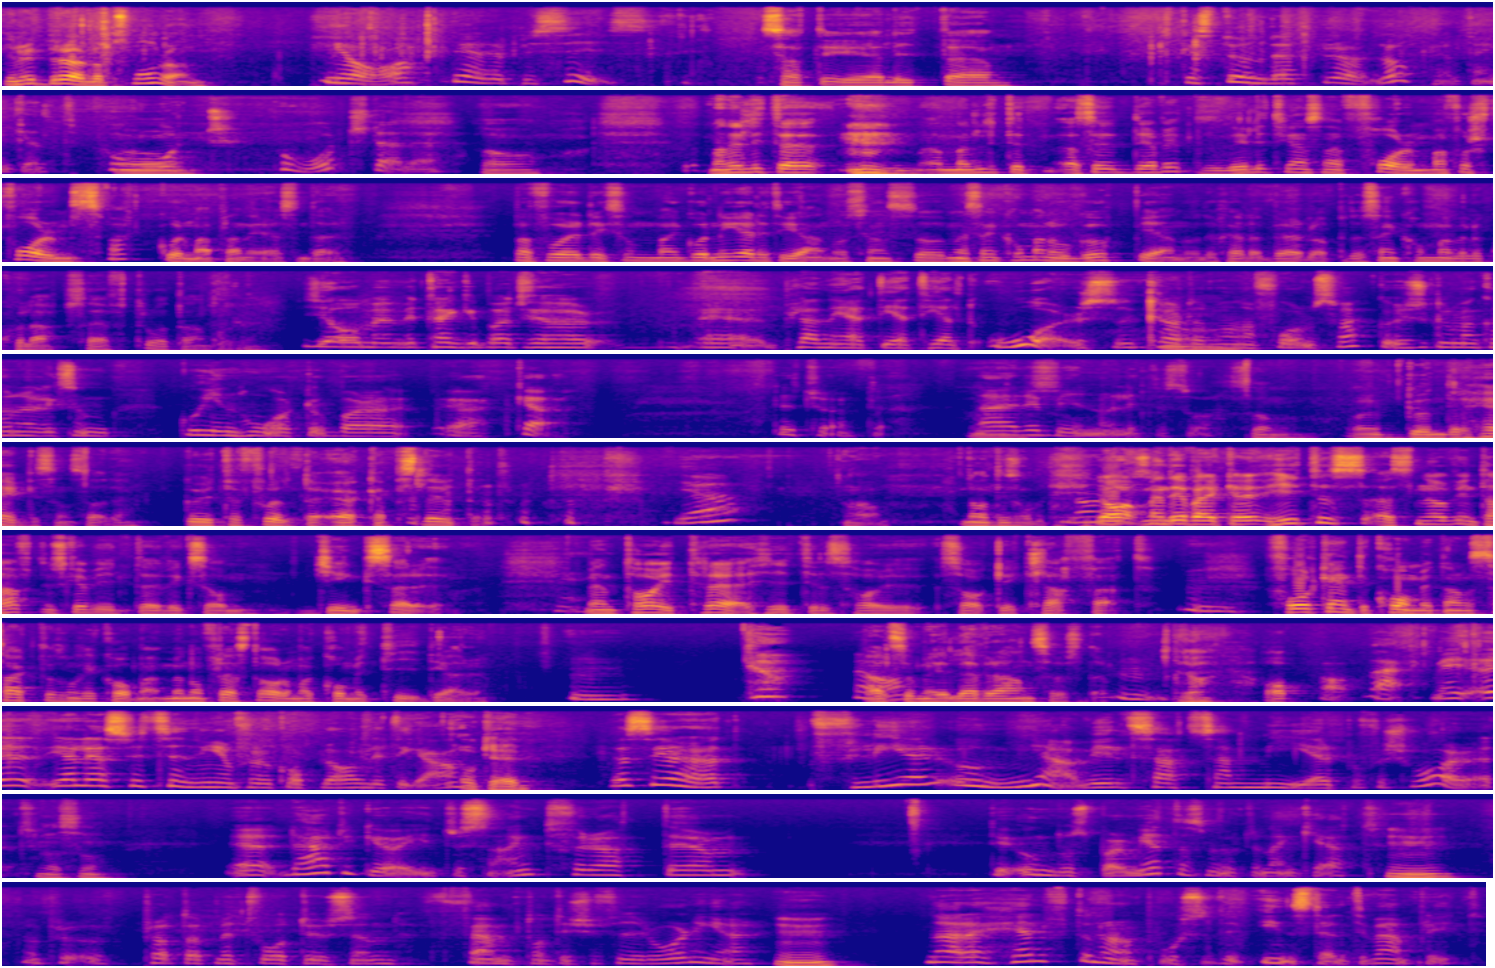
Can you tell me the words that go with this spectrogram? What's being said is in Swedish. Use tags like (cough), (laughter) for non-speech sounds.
Det är nu bröllopsmorgon. Ja, det är det precis. Så att det är lite... Vi ska stunda ett bröllop helt enkelt. På, Ja. vårt, på vårt ställe. Ja, man är lite... (clears throat) Man är lite alltså, jag vet inte, det är lite grann sån här form... Man får formsvackor när man planerar sånt där. Man, får liksom, man går ner lite grann och sen så, men sen kommer man nog gå upp igen under själva bröllopet och sen kommer man väl att kollapsa efteråt antagligen. Ja, men med tanke på att vi har planerat i ett helt år så är det klart att man har formsvackor. Hur skulle man kunna liksom gå in hårt och bara öka? Det tror jag inte. Nej, det blir nog lite så. Som var det Gunder Hägg som sa det. Gå ut för fullt och öka på slutet. (laughs) Ja, Ja, någonting sånt. Någonting ja, men det verkar hittills, alltså nu har vi inte haft, nu ska vi inte liksom jinxa det. Men ta i trä, hittills har ju saker klaffat. Mm. Folk har inte kommit när de sagt att de ska komma, men de flesta av dem har kommit tidigare. Ja. Alltså med leveranser och sådär. Ja, ja. ja nej. Men jag, jag läser i tidningen för att koppla av lite grann. okej. Jag ser här att fler unga vill satsa mer på försvaret. Alltså, Eh, Det här tycker jag är intressant för att ehm, det är Ungdomsbarometern som har gjort en enkät. mm, De har pr- pratat med 2000 15 till 24-åringar. mm. Nära hälften har en positiv inställning till värnplikt.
